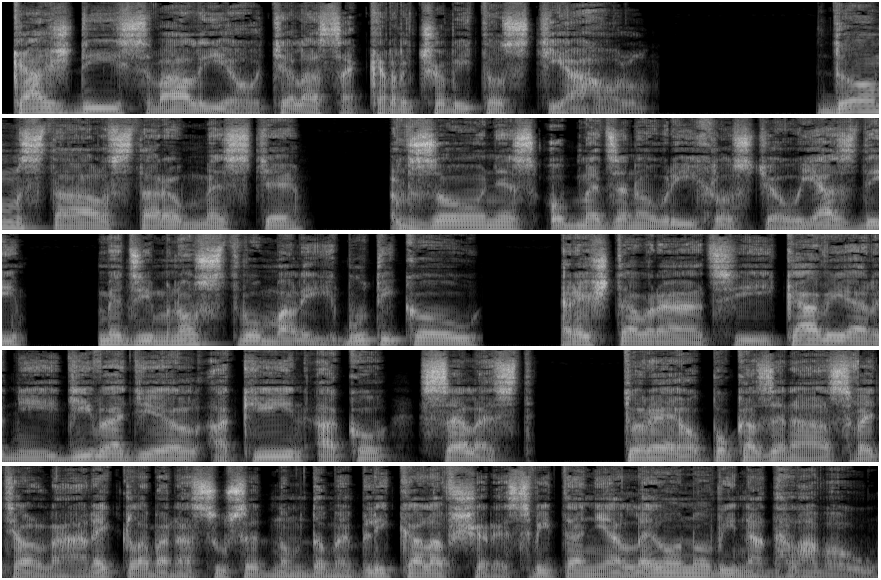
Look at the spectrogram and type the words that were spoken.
každý sval jeho tela sa krčovito stiahol. Dom stál v starom meste, v zóne s obmedzenou rýchlosťou jazdy, medzi množstvom malých butikov, reštaurácií, kaviarní, divadiel a kín ako Celest, ktorého pokazená svetelná reklama na susednom dome blikala v šere svitania Leonovi nad hlavou.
